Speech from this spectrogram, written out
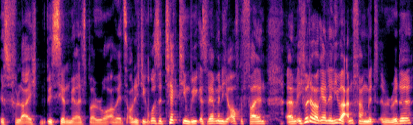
Ist vielleicht ein bisschen mehr als bei Raw, aber jetzt auch nicht die große Tag Team Week. Es wäre mir nicht aufgefallen. Ähm, ich würde aber gerne lieber anfangen mit Riddle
